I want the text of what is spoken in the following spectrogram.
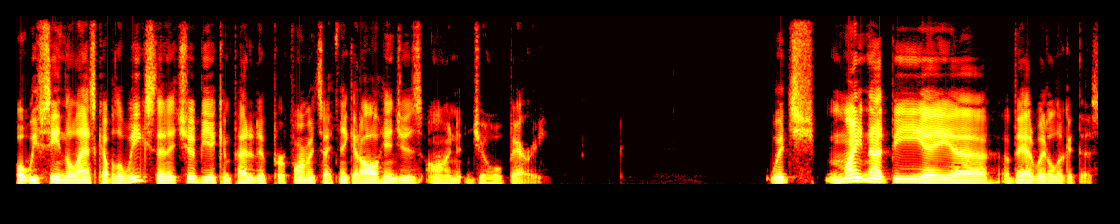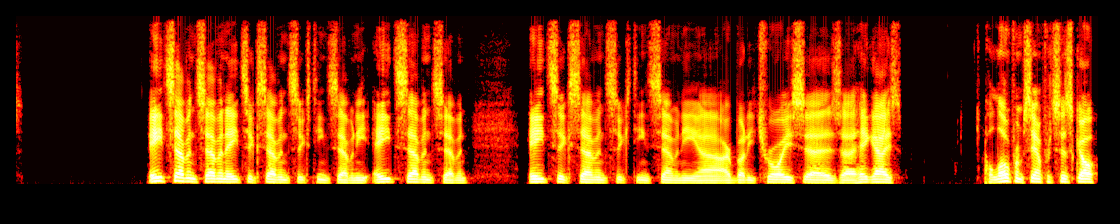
what we've seen the last couple of weeks, then it should be a competitive performance. I think it all hinges on Joe Barry which might not be a, uh, a bad way to look at this. 877 867 1670. 877 867 1670. Uh, our buddy Troy says, uh, Hey guys, hello from San Francisco.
